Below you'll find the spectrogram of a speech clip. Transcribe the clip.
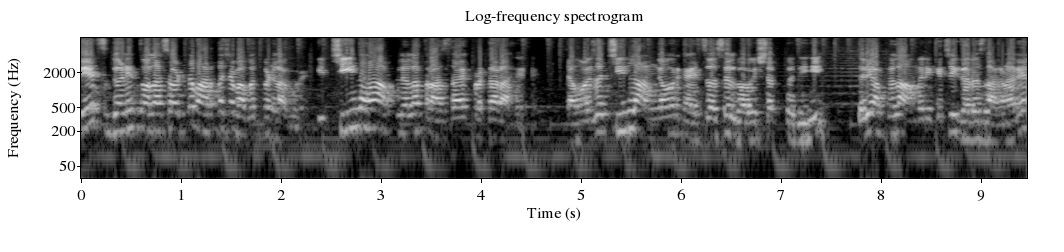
तेच गणित मला असं वाटतं भारताच्या बाबत पण लागू आहे की चीन हा आपल्याला त्रासदायक प्रकार आहे. त्यामुळे जर चीनला अंगावर घ्यायचं असेल भविष्यात कधीही तरी आपल्याला अमेरिकेची गरज लागणार आहे.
